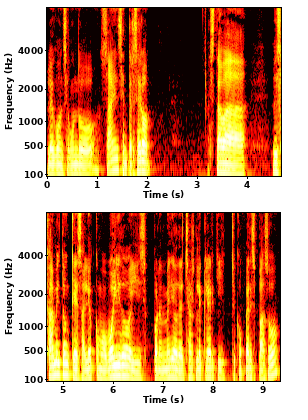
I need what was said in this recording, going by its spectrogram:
luego en segundo Sainz, en tercero estaba Luis Hamilton que salió como bólido y por en medio de Charles Leclerc y Checo Pérez pasó.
